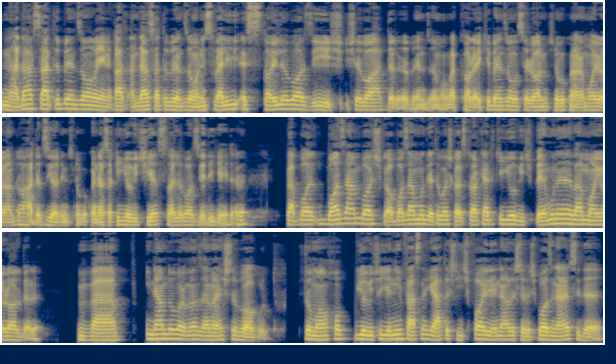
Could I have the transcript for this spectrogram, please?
نه در سطح بنزما یعنی قطعا در سطح بنزما نیست ولی استایل بازیش شباهت داره به بنزما و کارهایی که بنزما واسه رئال می‌تونه بکنه مایورال هم تا حد زیادی می‌تونه بکنه. در که یوویچی استایل بازی دیگه ای داره. و بازم باشگاه بازم مدیریت باشگاه اصرار کرد که یوویچ بمونه و مایورال بره. و اینم دوباره من من اشتباه بود. شما خب یوویچ یه نیم فصل نگه داشت هیچ فایده نداشته بهش بازی نرسیده.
